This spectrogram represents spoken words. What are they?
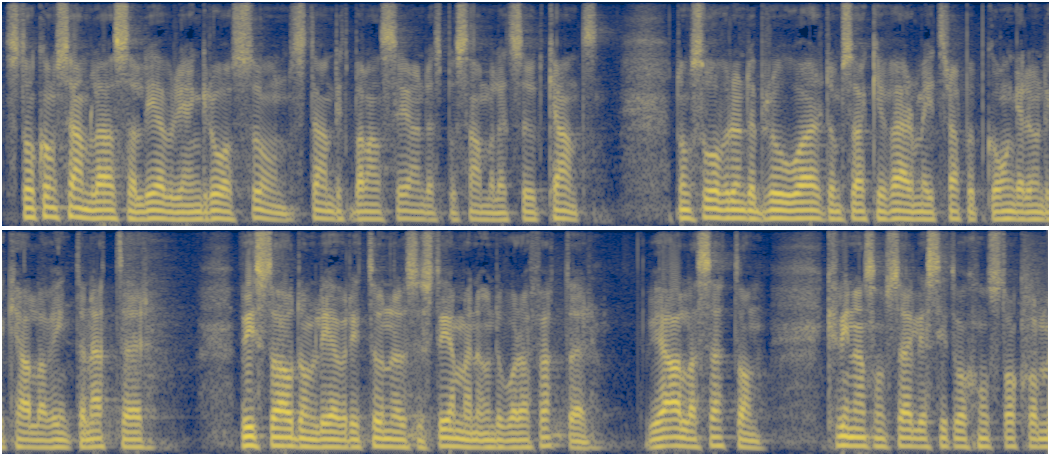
Stockholms hemlösa lever i en gråzon, ständigt balanserandes på samhällets utkant. De sover under broar, de söker värme i trappuppgångar under kalla vinternätter. Vissa av dem lever i tunnelsystemen under våra fötter. Vi har alla sett dem. Kvinnan som säljer Situation Stockholm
